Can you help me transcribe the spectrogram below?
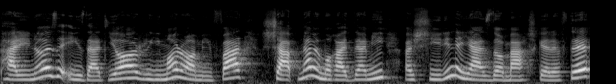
پریناز ایزدیار، ریما رامینفر، شبنم مقدمی و شیرین یزدان بخش گرفته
